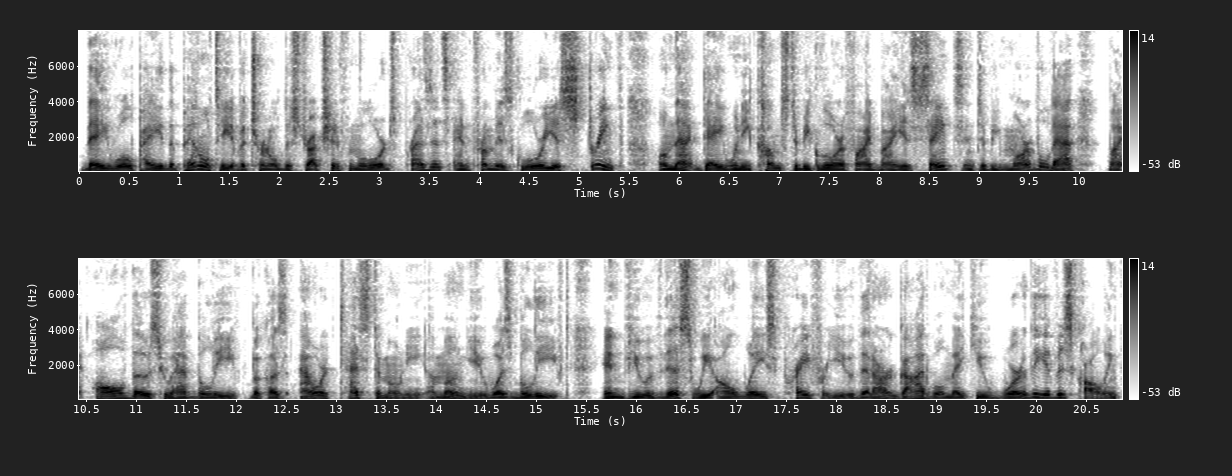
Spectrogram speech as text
They will pay the penalty of eternal destruction from the Lord's presence and from his glorious strength on that day when he comes to be glorified by his saints and to be marveled at by all those who have believed, because our testimony among you was believed. In view of this, we always pray for you that our God will make you worthy of his calling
